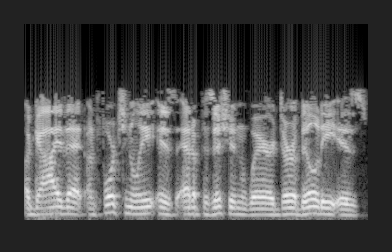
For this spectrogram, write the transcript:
a guy that unfortunately is at a position where durability is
